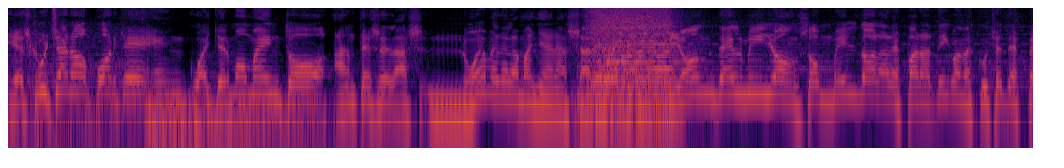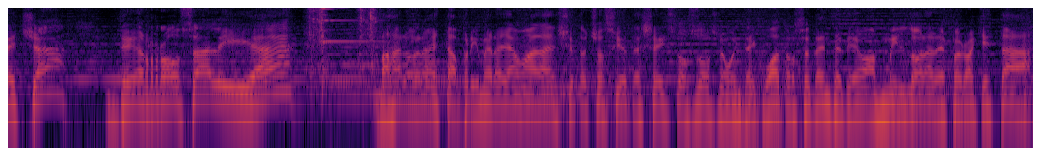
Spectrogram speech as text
Y escúchanos porque en cualquier momento, antes de las 9 de la mañana, sale la canción del millón. Son mil dólares para ti cuando escuches Despechá de Rosalía. Vas a lograr esta primera llamada del 787-622-9470. Te llevas mil dólares, pero aquí está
